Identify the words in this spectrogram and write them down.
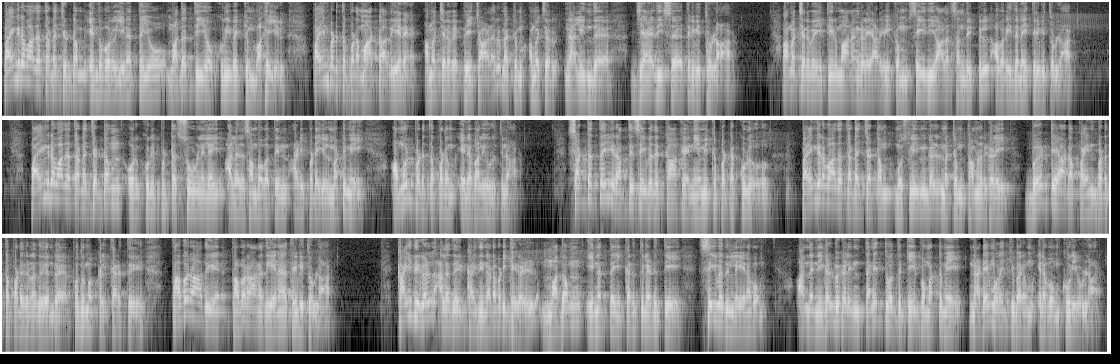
பயங்கரவாத தடைச்சட்டம் எந்த ஒரு இனத்தையோ மதத்தையோ குறிவைக்கும் வகையில் பயன்படுத்தப்பட மாட்டாது என அமைச்சரவை பேச்சாளர் மற்றும் அமைச்சர் நலிந்த ஜெயதிச தெரிவித்துள்ளார். அமைச்சரவை தீர்மானங்களை அறிவிக்கும் செய்தியாளர் சந்திப்பில் அவர் இதனை தெரிவித்துள்ளார். பயங்கரவாத தடைச்சட்டம் ஒரு குறிப்பிட்ட சூழ்நிலை அல்லது சம்பவத்தின் அடிப்படையில் மட்டுமே அமுல்படுத்தப்படும் என வலியுறுத்தினார். சட்டத்தை ரத்து செய்வதற்காக நியமிக்கப்பட்ட குழு பயங்கரவாத தடைச்சட்டம் முஸ்லீம்கள் மற்றும் தமிழர்களை வேட்டையாட பயன்படுத்தப்படுகிறது என்ற பொதுமக்கள் கருத்து தவறாது தவறானது என தெரிவித்துள்ளார். கைதுகள் அல்லது கைது நடவடிக்கைகள் மதம் இனத்தை கருத்தில் எடுத்தே செய்வதில்லை எனவும் அந்த நிகழ்வுகளின் தனித்துவத்துக்கு ஏற்ப மட்டுமே நடைமுறைக்கு வரும் எனவும் கூறியுள்ளார்.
